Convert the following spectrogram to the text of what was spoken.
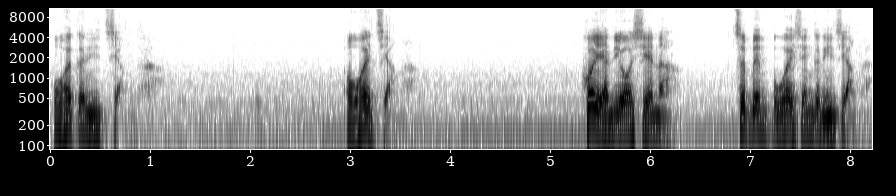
我会跟你讲的，我会讲，会员优先啊，这边不会先跟你讲了，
